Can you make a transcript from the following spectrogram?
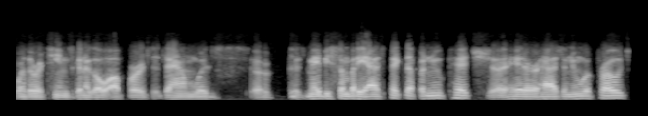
whether a team's going to go upwards or downwards, because maybe somebody has picked up a new pitch, a hitter has a new approach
